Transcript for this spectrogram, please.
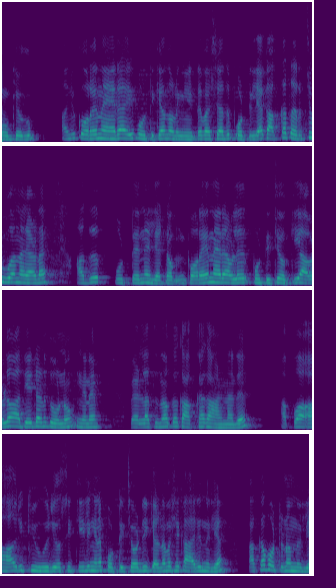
നോക്കി നോക്കും. അനു കുറേ നേരമായി പൊട്ടിക്കാൻ തുടങ്ങിയിട്ട്. പക്ഷെ അത് പൊട്ടില്ല. കക്ക തെറിച്ച് അവിടെ അത് പൊട്ടുന്നില്ല കേട്ടോ. കുറേ നേരം അവൾ പൊട്ടിച്ച് നോക്കി. അവളും ആദ്യമായിട്ടാണ് തോന്നുന്നു ഇങ്ങനെ വെള്ളത്തിൽ നിന്നൊക്കെ കക്ക കാണുന്നത്. അപ്പോൾ ആ ഒരു ക്യൂരിയോസിറ്റിയിൽ ഇങ്ങനെ പൊട്ടിച്ചുകൊണ്ടിരിക്കുകയാണ് പക്ഷെ കാര്യമൊന്നുമില്ല. കക്ക പൊട്ടണമൊന്നുമില്ല.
